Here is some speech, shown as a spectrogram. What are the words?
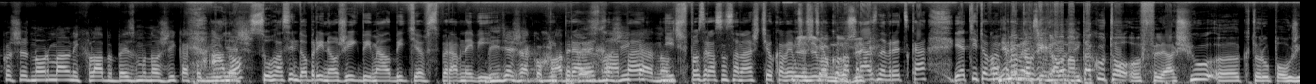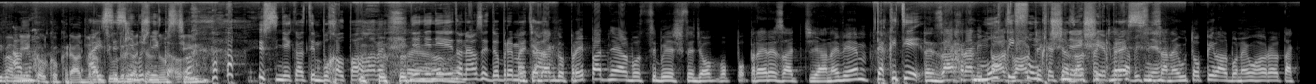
akože normálny chlap bez nožíka, keď Áno, vyjdeš, súhlasím, dobrý nožík by mal byť v správnej vý... Vyjdeš ako chlap bez nožíka? No. Nič, pozeral som sa na števka, viem, Nie, že števko má prázdne vrecka. Ja ti to vám Nemám nožík, ale mám takúto fľašu, e, ktorú používam Áno. niekoľkokrát v rámci s ním už nieko- udržateľnosti. si niekoho tým buchal po hlave. Nie, nie, nie, je to naozaj dobré Keď mať. ťa ale- takto prepadne, alebo si budeš chcieť prerezať, ja neviem, Také tie ten záchranný pás v aute, keď ťa zasekne, aby si sa neutopil alebo neuhorel, tak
